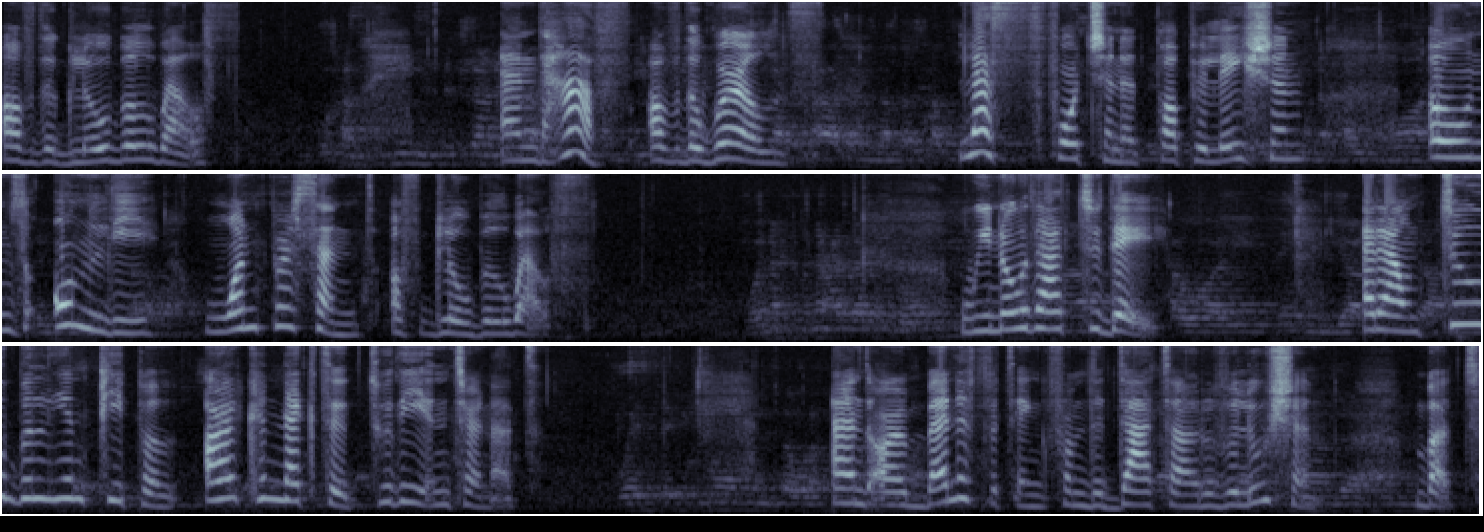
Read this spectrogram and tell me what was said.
of the global wealth. And half of the world's less fortunate population owns only 1% of global wealth. We know that today around 2 billion people are connected to the internet and are benefiting from the data revolution. But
